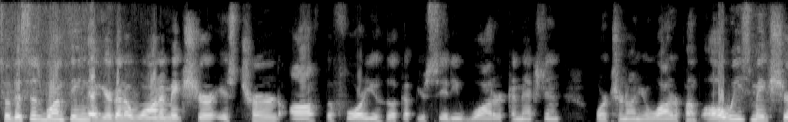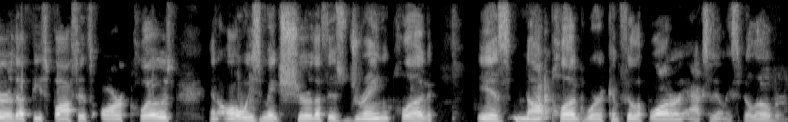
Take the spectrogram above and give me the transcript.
So this is one thing that you're going to want to make sure is turned off before you hook up your city water connection or turn on your water pump. Always make sure that these faucets are closed and always make sure that this drain plug is not plugged where it can fill up water and accidentally spill over.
